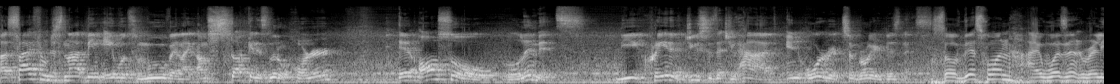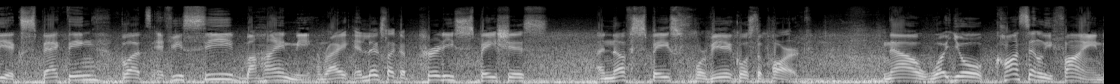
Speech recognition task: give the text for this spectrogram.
aside from just not being able to move and like I'm stuck in this little corner, it also limits the creative juices that you have in order to grow your business. So this one I wasn't really expecting, but if you see behind me, right, it looks like a pretty spacious, enough space for vehicles to park. Now, what you'll constantly find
